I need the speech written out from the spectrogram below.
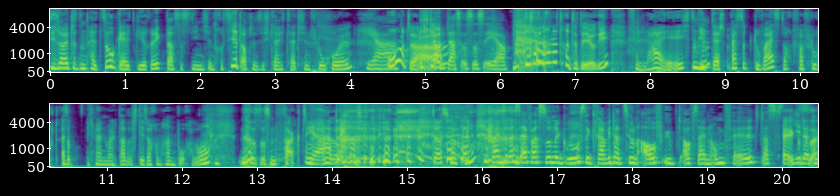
Die Leute sind halt so geldgierig, dass es die nicht interessiert, ob sie sich gleichzeitig einen Fluch holen. Ja. Oder. Ich glaube, das ist es eher. Ich habe noch eine dritte Theorie. Vielleicht mhm. der, weißt du, du weißt doch, verflucht, also ich meine, Magda, das steht auch im Handbuch, hallo? Das ist ein Fakt. Ja, hallo. das verflucht. Meinst du, dass er einfach so eine große Gravitation aufübt auf sein Umfeld, dass Exakt. jeder,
